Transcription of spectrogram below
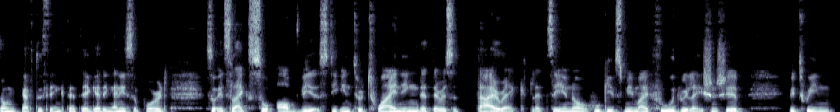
don't have to think that they're getting any support. So it's like so obvious the intertwining that there is a direct let's say you know who gives me my food relationship between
